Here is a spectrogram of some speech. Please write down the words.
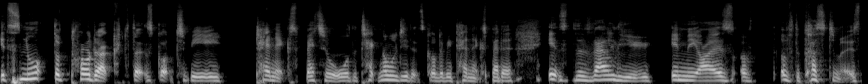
It's not the product that's got to be 10x better or the technology that's got to be 10x better. It's the value in the eyes of of the customers.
